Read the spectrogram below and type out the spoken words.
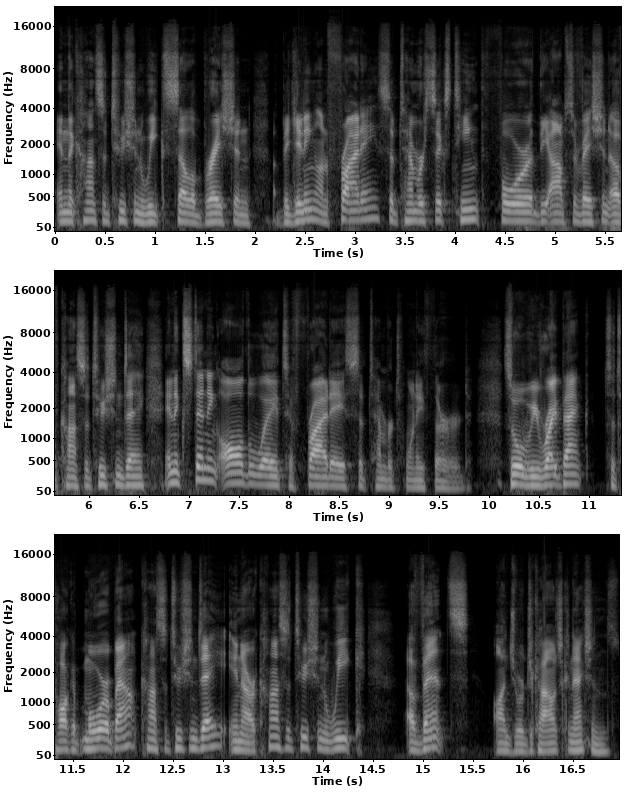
and the Constitution Week celebration beginning on Friday, September 16th, for the observation of Constitution Day and extending all the way to Friday, September 23rd. So we'll be right back to talk more about Constitution Day in our Constitution Week events on Georgia College Connections.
